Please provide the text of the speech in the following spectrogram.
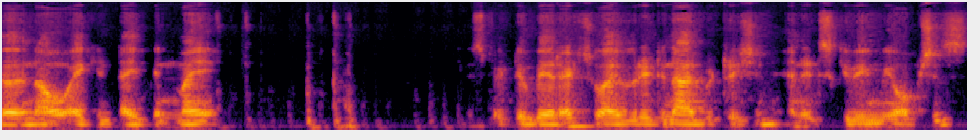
Uh, now I can type in my respective Bare Act. So I've written arbitration and it's giving me options.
